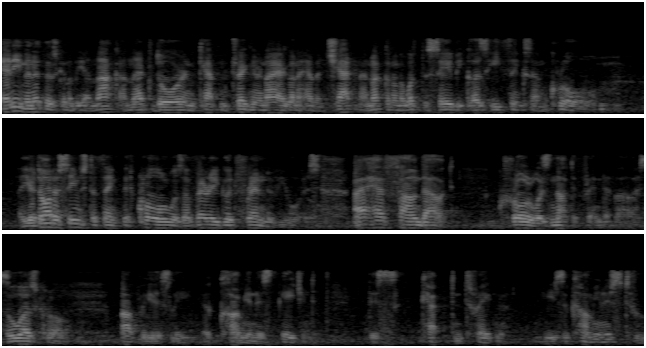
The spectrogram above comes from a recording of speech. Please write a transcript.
Any minute there's going to be a knock on that door, and Captain Tregner and I are going to have a chat, and I'm not going to know what to say because he thinks I'm Kroll. Your daughter seems to think that Kroll was a very good friend of yours. I have found out Kroll was not a friend of ours. Who was Kroll? Obviously, a communist agent. This Captain Tregner, he's a communist too.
